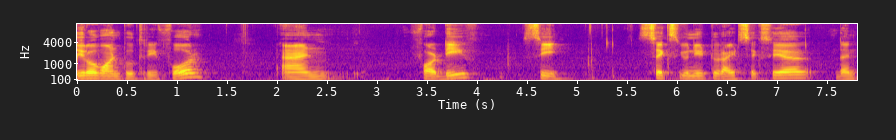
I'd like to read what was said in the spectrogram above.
0, 1, 2, 3, 4. And for D, C, 6, you need to write 6 here, then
